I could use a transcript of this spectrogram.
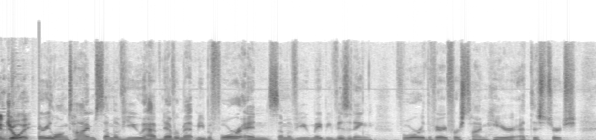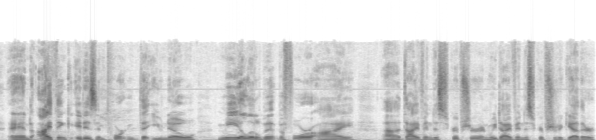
Enjoy. Very long time. Some of you have never met me before, and some of you may be visiting for the very first time here at this church. And I think it is important that you know me a little bit before I uh, dive into Scripture and we dive into Scripture together.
